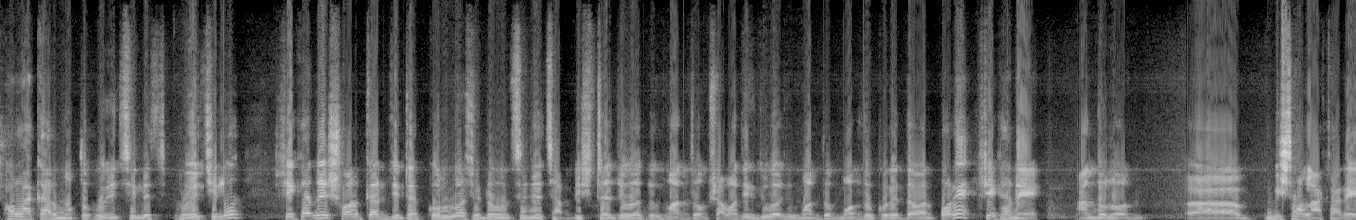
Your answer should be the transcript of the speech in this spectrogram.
শলাকার মতো হয়েছিল হয়েছিল। সেখানে সরকার যেটা করল সেটা হচ্ছে যে ছাব্বিশটা যোগাযোগ মাধ্যম, সামাজিক যোগাযোগ মাধ্যম বন্ধ করে দেওয়ার পরে সেখানে আন্দোলন বিশাল আকারে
